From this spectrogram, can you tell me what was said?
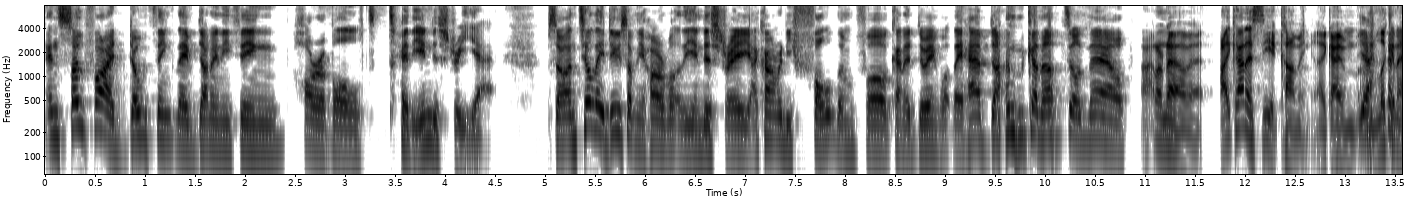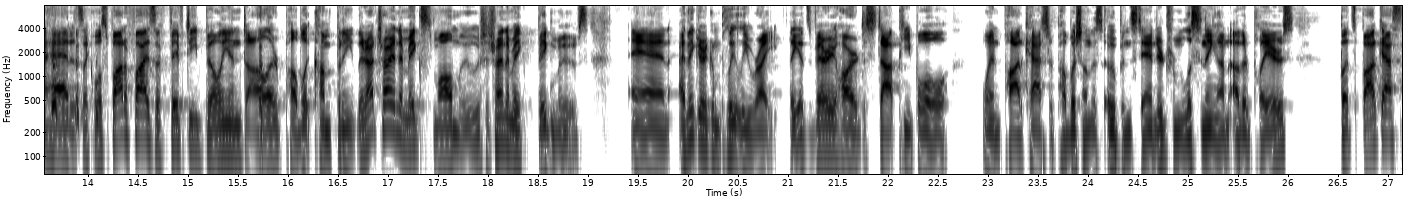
And so far, I don't think they've done anything horrible to the industry yet. So until they do something horrible to the industry, I can't really fault them for kind of doing what they have done kind of up till now. I don't know, man. I kind of see it coming. Like I'm, yeah. I'm looking ahead. It's like, well, Spotify's a fifty billion dollar public company. They're not trying to make small moves. They're trying to make big moves. And I think you're completely right. Like it's very hard to stop people when podcasts are published on this open standard from listening on other players. But podcast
